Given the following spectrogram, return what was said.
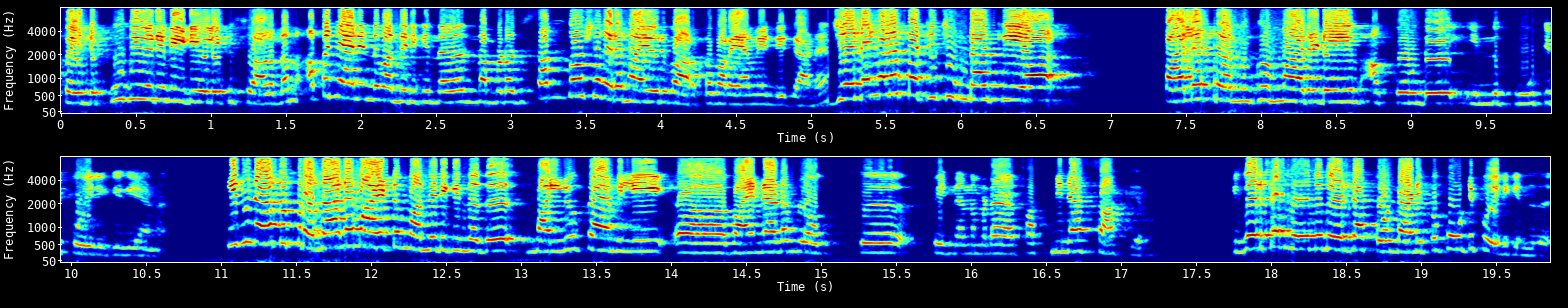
അപ്പൊ എന്റെ പുതിയൊരു വീഡിയോയിലേക്ക് സ്വാഗതം. അപ്പൊ ഞാൻ ഇന്ന് വന്നിരിക്കുന്നത് നമ്മുടെ ഒരു സന്തോഷകരമായ ഒരു വാർത്ത പറയാൻ വേണ്ടിയിട്ടാണ്. ജനങ്ങളെ പറ്റിച്ചുണ്ടാക്കിയ പല പ്രമുഖന്മാരുടെയും അക്കൗണ്ട് ഇന്ന് പൂട്ടിപ്പോയിരിക്കുകയാണ്. ഇതിനകത്ത് പ്രധാനമായിട്ടും വന്നിരിക്കുന്നത് മല്ലു ഫാമിലി വയനാട് ബ്ലോഗ്സ് പിന്നെ നമ്മുടെ ഫസ്മിന സാക്കിർ. ഇവരുടെ മൂന്ന് പേരുടെ അക്കൗണ്ടാണ് ഇപ്പൊ പൂട്ടിപ്പോയിരിക്കുന്നത്.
